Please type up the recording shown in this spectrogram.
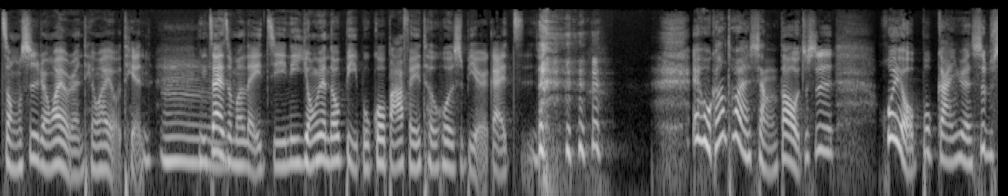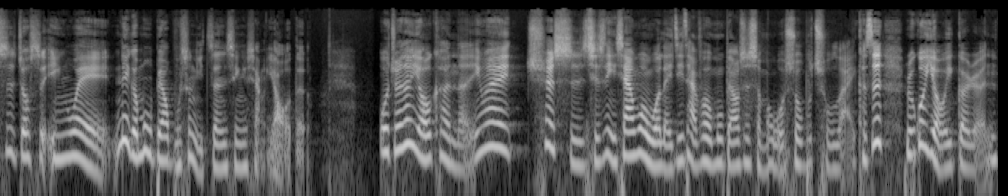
总是人外有人，天外有天。嗯，你再怎么累积，你永远都比不过巴菲特或者是比尔盖茨。哎、欸，我刚刚突然想到，就是。会有不甘愿，是不是就是因为那个目标不是你真心想要的？我觉得有可能，因为确实，其实你现在问我累积财富的目标是什么，我说不出来。可是如果有一个人，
